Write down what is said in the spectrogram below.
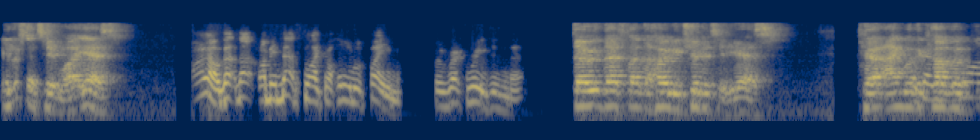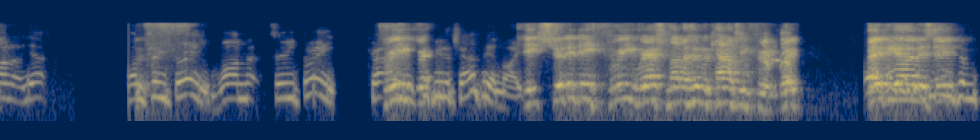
It looks like Tim White, yes. I know that, that. I mean, that's like a Hall of Fame for referees, isn't it? So that's like the Holy Trinity, yes. Kurt Angle the Okay, cover. One, uh, yeah. One, two, three. One, two, three. Kurt Three Angle should be the champion, Mike. He should indeed three refs, none of whom are counting for it. Right? Baby Oh, is in.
